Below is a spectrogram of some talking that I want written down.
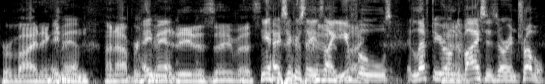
providing Amen. an opportunity to save us. Yeah, seriously, it's like you like, fools left to your own devices are in trouble.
